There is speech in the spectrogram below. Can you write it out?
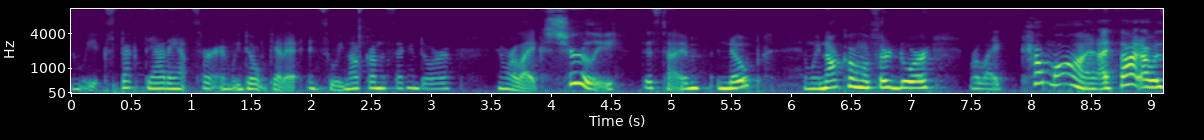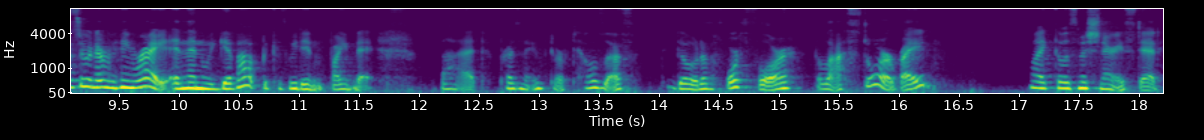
and we expect that answer and we don't get it. And so we knock on the second door and we're like, surely this time, nope. And we knock on the third door and we're like, come on, I thought I was doing everything right. And then we give up because we didn't find it. But President Uchtdorf tells us to go to the fourth floor, the last door, right? Like those missionaries did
